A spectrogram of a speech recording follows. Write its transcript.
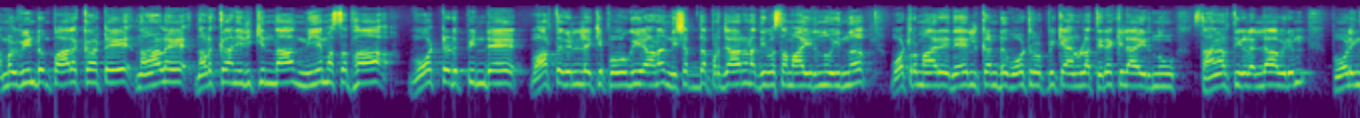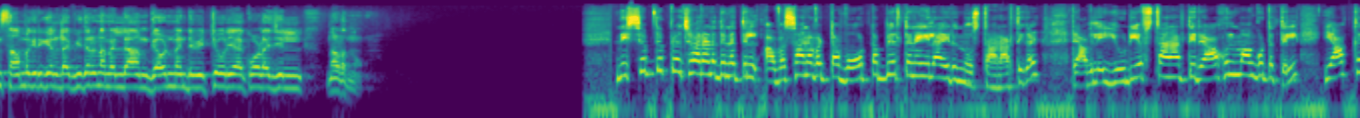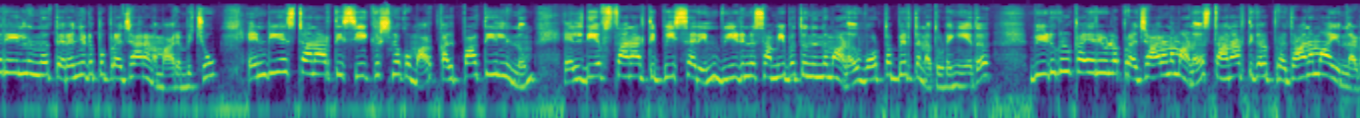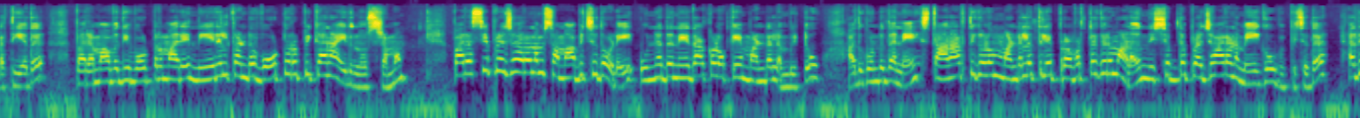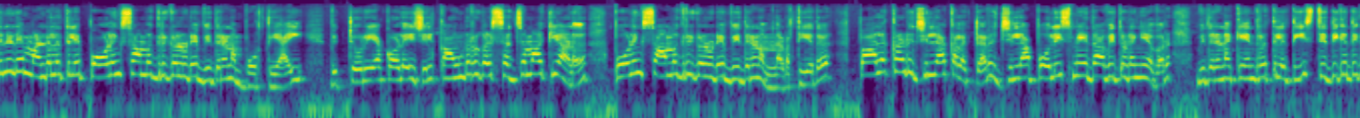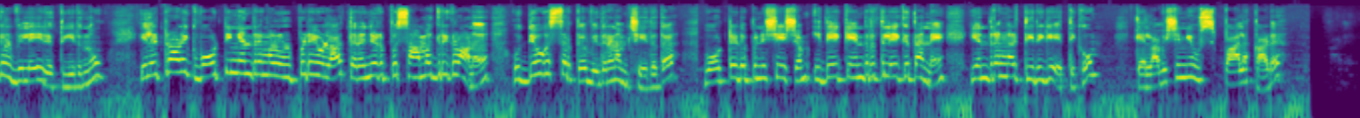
നമ്മൾ വീണ്ടും പാലക്കാട്ടെ നാളെ നടക്കാനിരിക്കുന്ന നിയമസഭാ വോട്ടെടുപ്പിന്റെ വാർത്തകളിലേക്ക് പോവുകയാണ്. നിശബ്ദ പ്രചാരണ ദിവസമായിരുന്നു ഇന്ന്. വോട്ടർമാരെ നേരിൽ കണ്ട് വോട്ടുറപ്പിക്കാനുള്ള തിരക്കിലായിരുന്നു സ്ഥാനാർത്ഥികളെല്ലാവരും. പോളിംഗ് സാമഗ്രികളുടെ വിതരണമെല്ലാം ഗവൺമെന്റ് വിക്ടോറിയ കോളേജിൽ നടന്നു. നിശബ്ദ പ്രചാരണ ദിനത്തിൽ അവസാനവട്ട വോട്ടഭ്യർത്ഥനയിലായിരുന്നു സ്ഥാനാർത്ഥികൾ. രാവിലെ യു ഡി എഫ് സ്ഥാനാർത്ഥി രാഹുൽ മാങ്കൂട്ടത്തിൽ യാക്കരയിൽ നിന്ന് തെരഞ്ഞെടുപ്പ് പ്രചാരണം ആരംഭിച്ചു. എൻ ഡി എ സ്ഥാനാർത്ഥി സി കൃഷ്ണകുമാർ കൽപ്പാത്തിയിൽ നിന്നും എൽ ഡി എഫ് സ്ഥാനാർത്ഥി പി സരിൻ വീടിനു സമീപത്തു നിന്നുമാണ് വോട്ടഭ്യർത്ഥന തുടങ്ങിയത്. വീടുകൾ കയറിയുള്ള പ്രചാരണമാണ് സ്ഥാനാർത്ഥികൾ പ്രധാനമായും നടത്തിയത്. പരമാവധി വോട്ടർമാരെ നേരിൽ കണ്ട് വോട്ടുറപ്പിക്കാനായിരുന്നു ശ്രമം. പരസ്യപ്രചാരണം സമാപിച്ചതോടെ ഉന്നത നേതാക്കളൊക്കെ മണ്ഡലം വിട്ടു. അതുകൊണ്ട് തന്നെ സ്ഥാനാർത്ഥികളും മണ്ഡലത്തിലെ പ്രവർത്തകരുമാണ് നിശബ്ദ പ്രചാരണം ഏകോപിപ്പിച്ചത്. അതിനിടെ മണ്ഡലത്തിലെ പോളിംഗ് സാമഗ്രികളുടെ വിതരണം പൂർത്തിയായി. വിക്ടോറിയ കോളേജിൽ കൗണ്ടറുകൾ സജ്ജമാക്കിയാണ് പോളിംഗ് സാമഗ്രികളുടെ വിതരണം നടത്തിയത്. പാലക്കാട് ജില്ലാ കളക്ടർ ജില്ലാ പോലീസ് മേധാവി തുടങ്ങിയവർ വിതരണ കേന്ദ്രത്തിലെത്തി സ്ഥിതിഗതികൾ വിലയിരുത്തിയിരുന്നു. ഇലക്ട്രോണിക് വോട്ടിംഗ് യന്ത്രങ്ങൾ ഉൾപ്പെടെയുള്ള തെരഞ്ഞെടുപ്പ് സാമഗ്രികളാണ് ഉദ്യോഗസ്ഥർക്ക് വിതരണം ചെയ്തത്. വോട്ടെടുപ്പിന് ശേഷം ഇതേ കേന്ദ്രത്തിലേക്ക് തന്നെ യന്ത്രങ്ങൾ തിരികെ എത്തിക്കും. കേരള ന്യൂസ് പാലക്കാട്.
